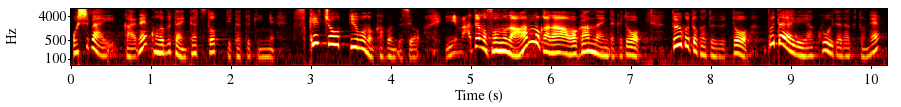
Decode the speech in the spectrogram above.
お芝居がね、この舞台に立つとって言った時にね、付帳っていうものを書くんですよ。今でもそんなのあんのかな？わかんないんだけど、どういうことかというと、舞台で役をいただくとね、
